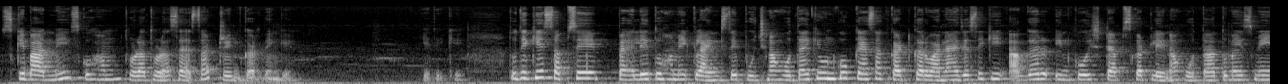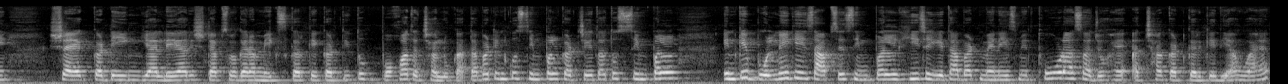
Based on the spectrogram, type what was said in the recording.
उसके बाद में इसको हम थोड़ा थोड़ा सा ऐसा ट्रिम कर देंगे। ये देखिए। तो देखिए, सबसे पहले तो हमें क्लाइंट से पूछना होता है कि उनको कैसा कट करवाना है। जैसे कि अगर इनको स्टेप्स कट लेना होता तो मैं इसमें शेक कटिंग या लेयर स्टेप्स वगैरह मिक्स करके करती तो बहुत अच्छा लुक आता। बट इनको सिंपल कट चाहिए था तो सिंपल इनके बोलने के हिसाब से सिंपल ही चाहिए था बट मैंने इसमें थोड़ा सा जो है अच्छा कट करके दिया हुआ है,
